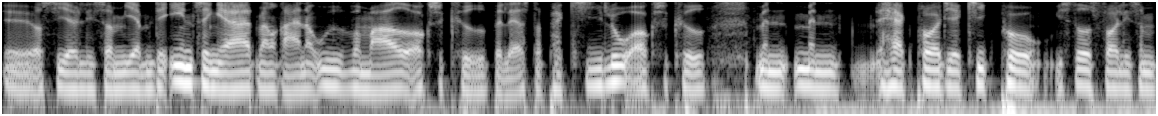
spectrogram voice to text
øh, og siger ligesom, jamen det ene ting er, at man regner ud, hvor meget oksekød belaster per kilo oksekød, men, men her prøver de at kigge på, i stedet for ligesom,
